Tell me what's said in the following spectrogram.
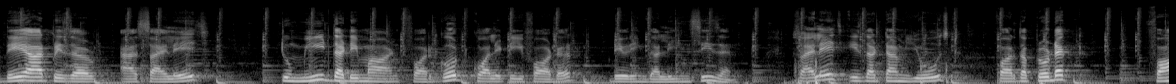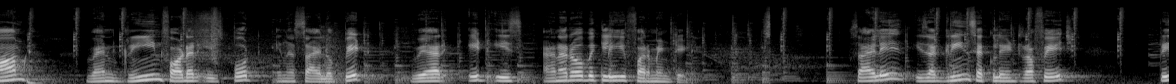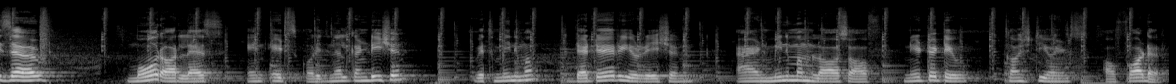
they are preserved as silage to meet the demand for good quality fodder during the lean season. Silage is the term used for the product formed when green fodder is put in a silo pit where it is anaerobically fermented. Silage is a green succulent roughage preserved more or less in its original condition with minimum deterioration and minimum loss of nutritive constituents of fodder.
